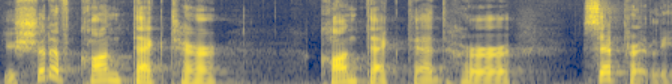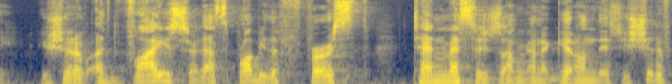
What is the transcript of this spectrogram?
You should have contacted her, contacted her separately. You should have advised her. That's probably the first 10 messages I'm going to get on this. You should have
